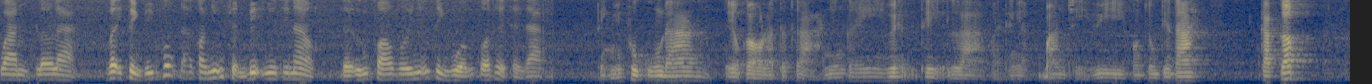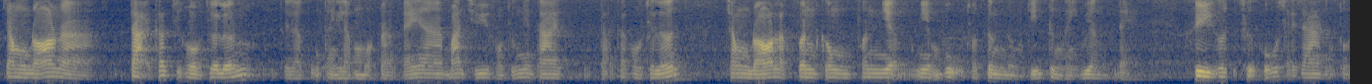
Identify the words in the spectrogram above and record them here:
quan lơ là. Vậy tỉnh Vĩnh Phúc đã có những chuẩn bị như thế nào để ứng phó với những tình huống có thể xảy ra? Tỉnh Vĩnh Phúc cũng đã yêu cầu là tất cả những cái huyện thị là phải thành lập ban chỉ huy phòng chống thiên tai các cấp, trong đó là tại các trường hồ chứa lớn thì là cũng thành lập một là cái à, ban chỉ huy phòng chống thiên tai tại các hồ chứa lớn. Trong đó là phân công, phân nhiệm nhiệm vụ cho từng đồng chí, từng thành viên để khi có sự cố xảy ra chúng tôi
